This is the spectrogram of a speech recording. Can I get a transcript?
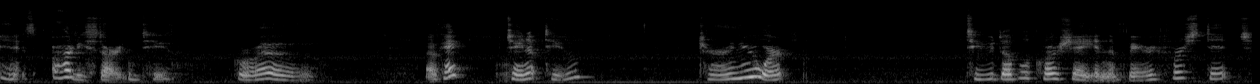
and it's already starting to grow. Okay, chain up two, turn your work, two double crochet in the very first stitch,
